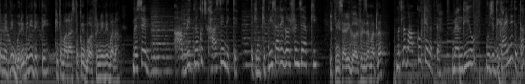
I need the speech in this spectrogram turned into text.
तुम इतनी बुरी भी नहीं दिखती कि तुम्हारा आज तक कोई बॉयफ्रेंड ही नहीं बना? वैसे आप भी इतना कुछ खास नहीं दिखते लेकिन कितनी सारी गर्लफ्रेंड्स है आपकी? इतनी सारी गर्लफ्रेंड्स है मतलब? मतलब आपको क्या लगता है मैं अंधी हूँ मुझे दिखाई नहीं देता?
